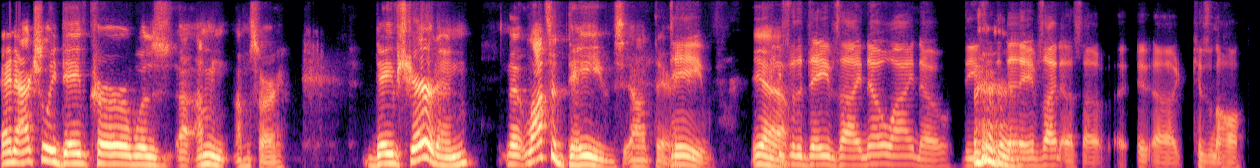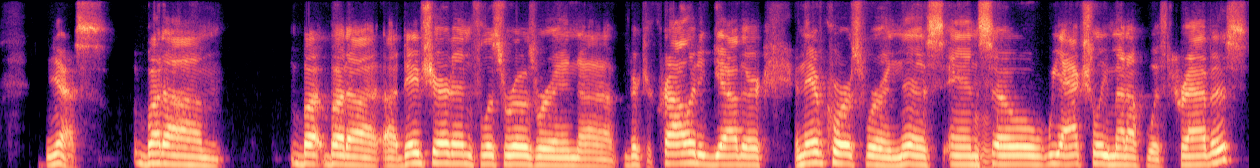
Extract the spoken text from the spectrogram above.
and actually Dave Kerr was. Uh, I mean, I'm sorry, Dave Sheridan. uh, Lots of Daves out there. Dave. yeah, These are the Daves I know. I know. These are the Daves I know. That's uh, uh, Kids in the Hall. Yes, but um, but but uh, uh Dave Sheridan, Felissa Rose were in uh, Victor Crowley together, and they of course were in this, and Mhm. so we actually met up with Travis.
